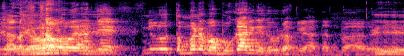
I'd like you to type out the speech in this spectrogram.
kalau Yo. kita mau ibaratnya ini lu temen apa bukan? gitu. Udah kelihatan banget. Iya.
